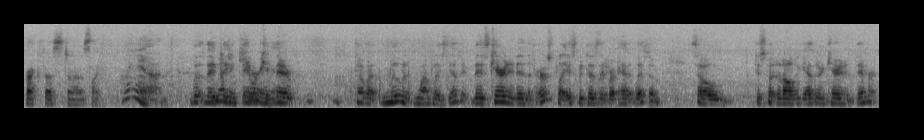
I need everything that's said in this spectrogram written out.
breakfast and I was like, man. But they, they, they, were it. they're talk about moving it from one place to the other. They was carrying it in the first place because they Right. brought- had it with them. So just putting it all together and carrying it different.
